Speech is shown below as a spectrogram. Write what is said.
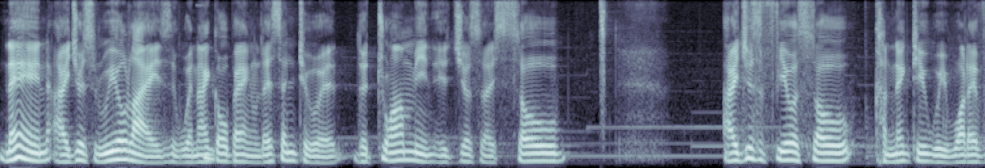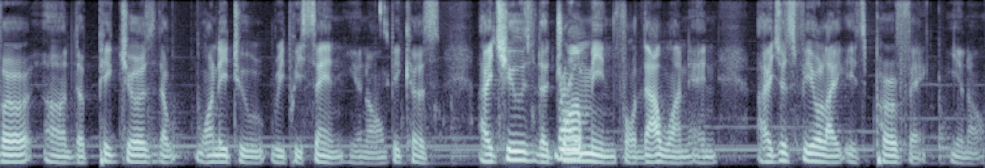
then I just realized when I go back and listen to it, the drumming is just like so I just feel so connected with whatever uh, the pictures that wanted to represent, you know, because I choose the drumming for that one, and I just feel like it's perfect, you know.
